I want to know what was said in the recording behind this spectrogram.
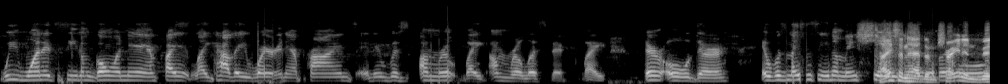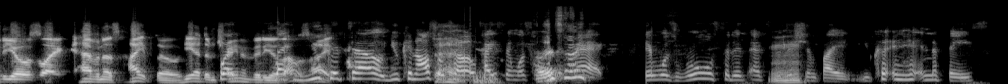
We wanted to see them go in there and fight like how they were in their primes, and it was unreal, like unrealistic. Like they're older. It was nice to see them in shape. Tyson had them training old. videos like having us hyped though. He had them But- training videos. I was you hyped. could tell. You can also Dang. tell Tyson was holding hype. back. There was rules to this Mm-hmm. fight. You couldn't hit in the face.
